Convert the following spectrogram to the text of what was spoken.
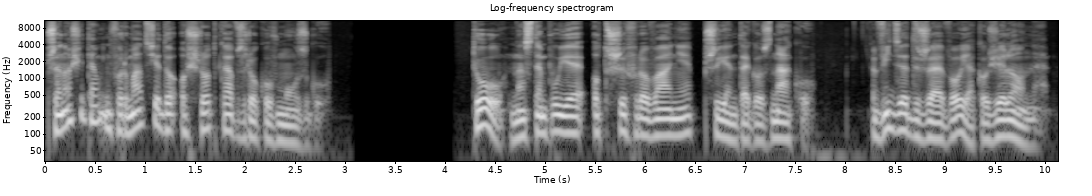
przenosi tę informację do ośrodka wzroku w mózgu. Tu następuje odszyfrowanie przyjętego znaku. Widzę drzewo jako zielone.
